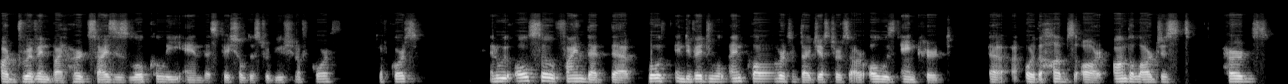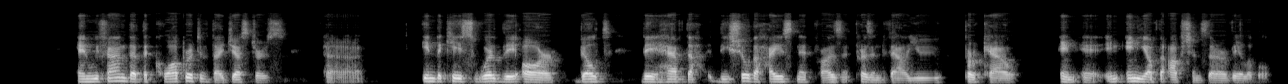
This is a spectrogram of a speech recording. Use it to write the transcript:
are driven by herd sizes locally and the spatial distribution, of course. Of course. And we also find that the, both individual and cooperative digesters are always anchored, uh, or the hubs are on the largest herds. And we found that the cooperative digesters uh, in the case where they are built, they have the they show the highest net present present value per cow in in any of the options that are available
